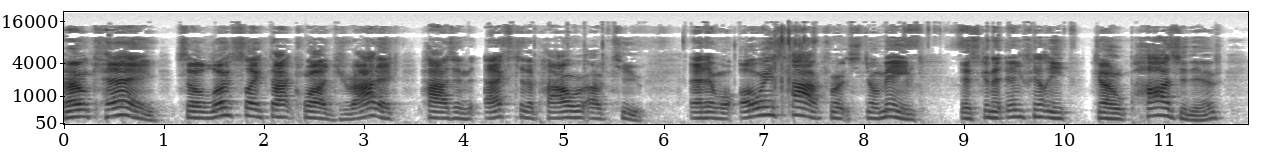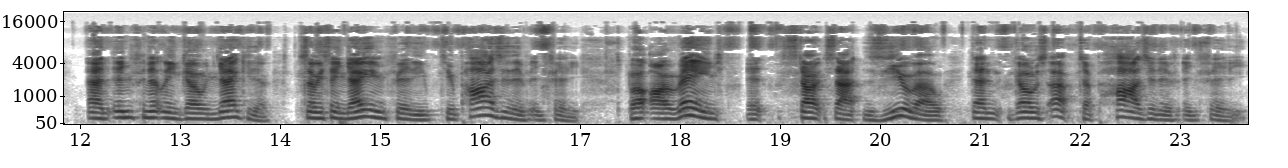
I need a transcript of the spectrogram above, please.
Okay, so looks like that quadratic has an x to the power of 2. And it will always have for its domain, it's going to infinitely go positive and infinitely go negative. So we say negative infinity to positive infinity. But our range, it starts at 0, then goes up to positive infinity.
